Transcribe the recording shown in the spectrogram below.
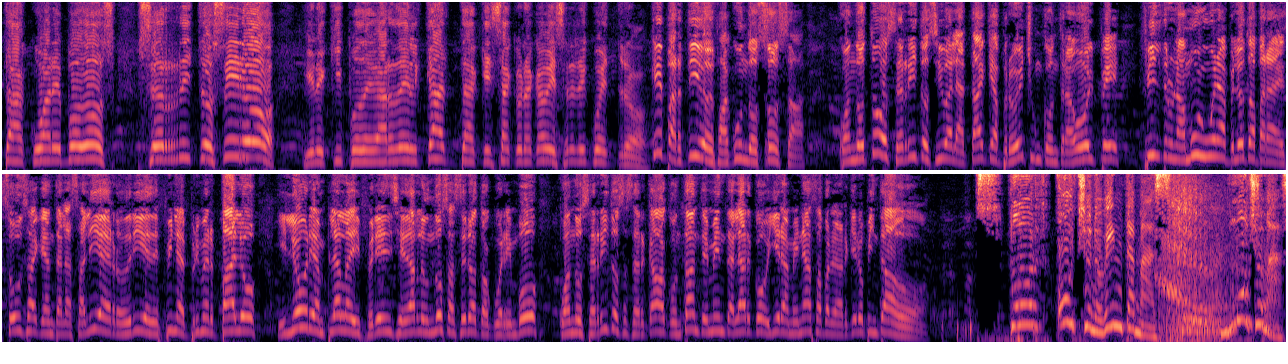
Tacuarembó 2, Cerrito 0. Y el equipo de Gardel canta que saca una cabeza en el encuentro. ¿Qué partido de Facundo Sosa? Cuando todo Cerritos iba al ataque, aprovecha un contragolpe, filtra una muy buena pelota para De Sousa que ante la salida de Rodríguez define el primer palo y logra ampliar la diferencia y darle un 2 a 0 a Tacuarembó cuando Cerritos se acercaba constantemente al arco y era amenaza para el arquero pintado. Sport 890 más. Mucho más.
